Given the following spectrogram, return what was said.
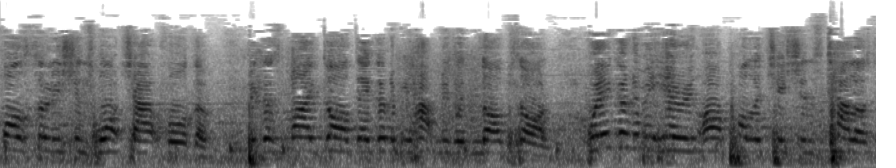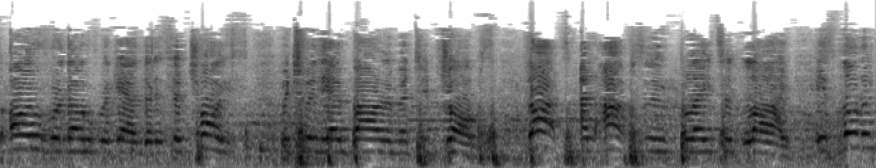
false solutions, watch out for them. Because my God, they're going to be happening with knobs on. We're going to be hearing our politicians tell us over and over again that it's a choice between the environment and jobs. That's an absolute blatant lie. It's not a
